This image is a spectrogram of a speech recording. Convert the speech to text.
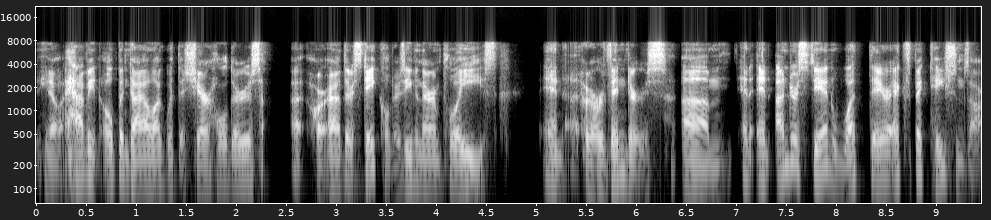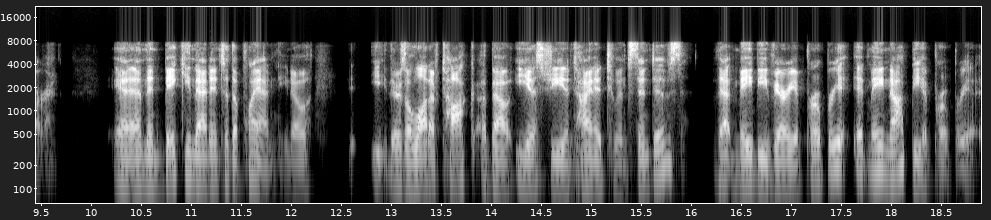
You know, having open dialogue with the shareholders uh, or other stakeholders, even their employees and uh, or vendors, um, and, and understand what their expectations are, and, and then baking that into the plan. You know, there's a lot of talk about ESG and tying it to incentives. That may be very appropriate. It may not be appropriate.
